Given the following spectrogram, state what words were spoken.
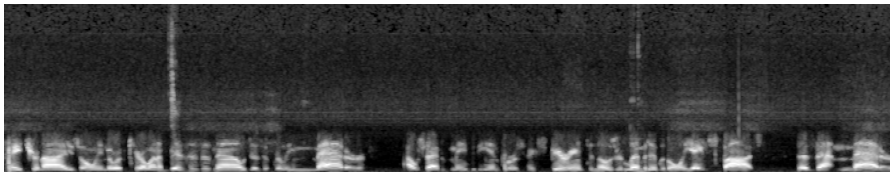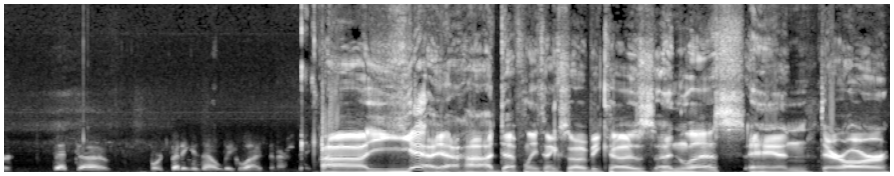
patronize only North Carolina businesses now? Does it really matter outside of maybe the in-person experience, and those are limited with only eight spots? Does that matter that uh, sports betting is now legalized in our state? Uh, yeah, yeah, I definitely think so because unless and there are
